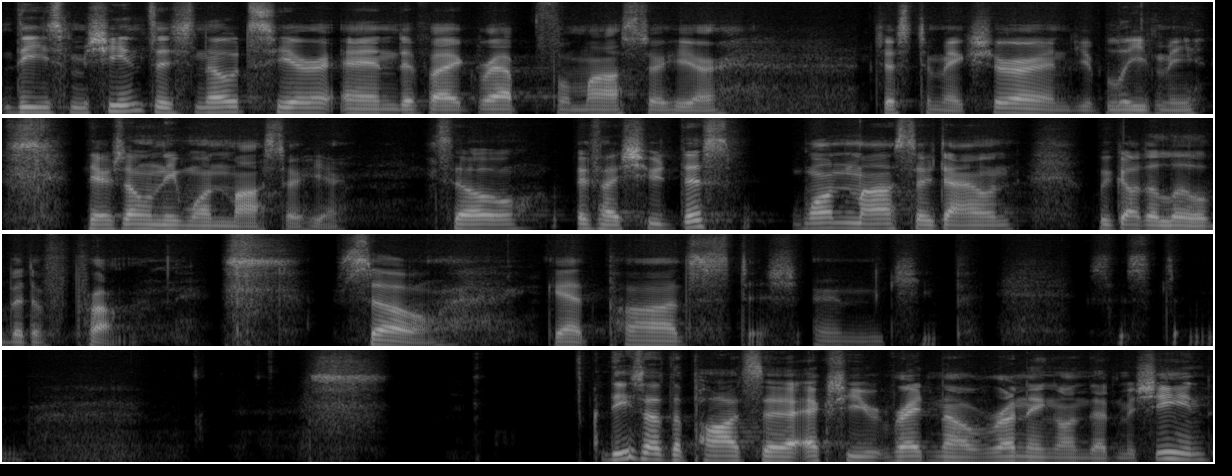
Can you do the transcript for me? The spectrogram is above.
these machines, these nodes here, and if I grep for master here, just to make sure, and you believe me, there's only one master here. So if I shoot this one master down, we got a little bit of a problem. So get pods dash n cube system these are the pods that are actually right now running on that machine,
